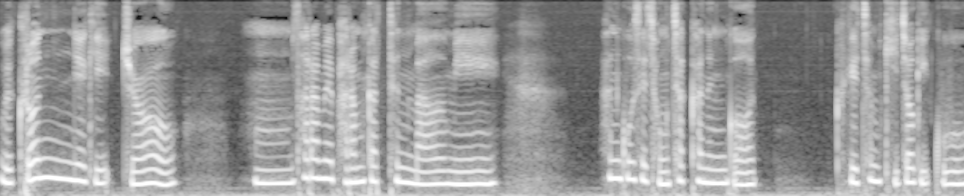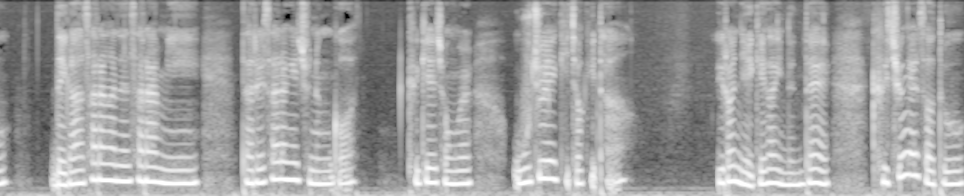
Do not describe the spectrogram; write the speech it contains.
왜 그런 얘기 있죠? 음, 사람의 바람 같은 마음이 한 곳에 정착하는 것, 그게 참 기적이고, 내가 사랑하는 사람이 나를 사랑해 주는 것, 그게 정말 우주의 기적이다. 이런 얘기가 있는데, 그 중에서도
